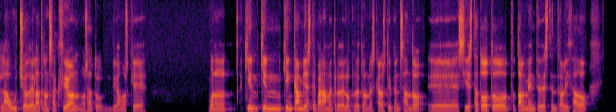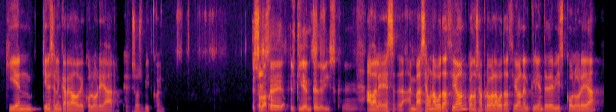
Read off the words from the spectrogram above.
la UCHO de la transacción, o sea, tú digamos que bueno, ¿quién, quién, quién cambia este parámetro del op return? Es que ahora estoy pensando, eh, si está todo, totalmente descentralizado, ¿quién, ¿quién es el encargado de colorear esos Bitcoin? Eso lo hace el cliente de BISC. Eh. Ah, vale, es en base a una votación, cuando se aprueba la votación, el cliente de BISC colorea,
